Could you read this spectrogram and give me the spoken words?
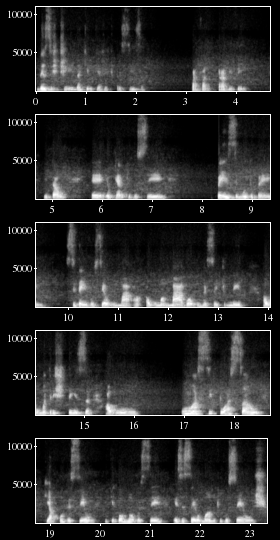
desistir daquilo que a gente precisa para viver. Então, é, eu quero que você Pense muito bem se tem em você alguma, alguma mágoa, algum ressentimento, alguma tristeza, alguma situação que aconteceu e que tornou você esse ser humano que você é hoje.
